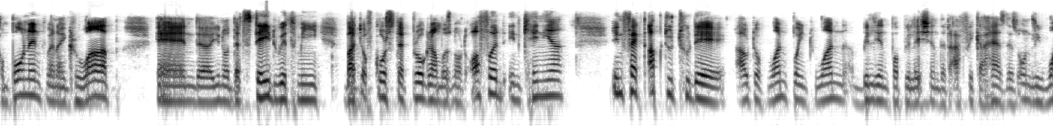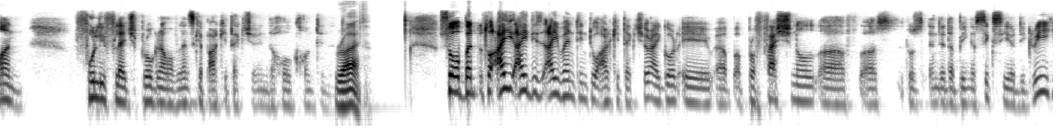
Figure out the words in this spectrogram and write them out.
component when I grew up, and uh, you know that stayed with me. But of course, that program was not offered in Kenya. In fact, up to today, out of 1.1 billion population that Africa has, there's only one fully fledged program of landscape architecture in the whole continent. Right. So, but so I I dis- I went into architecture. I got a a, a professional. Uh, uh, it was ended up being a six year degree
